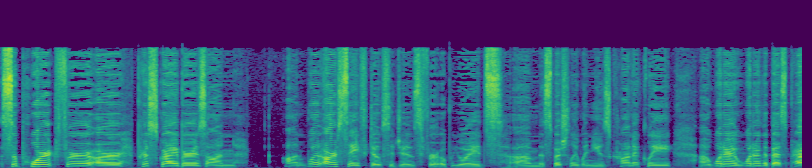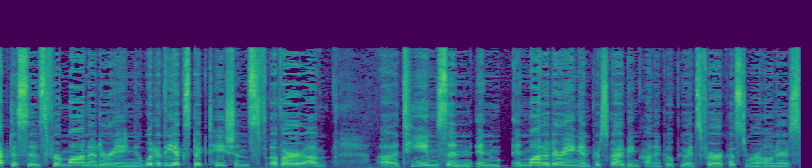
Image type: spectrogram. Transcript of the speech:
support for our prescribers on on what are safe dosages for opioids, um, especially when used chronically. Uh, what, are, what are the best practices for monitoring? What are the expectations of our um, uh, teams in, in, in monitoring and prescribing chronic opioids for our customer owners?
